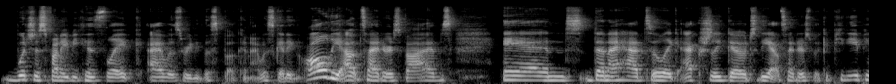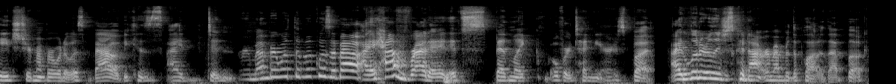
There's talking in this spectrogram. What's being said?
which is funny because like i was reading this book and i was getting all the outsiders vibes and then I had to like actually go to the Outsiders Wikipedia page to remember what it was about because I didn't remember what the book was about. I have read it. It's been like over 10 years, but I literally just could not remember the plot of that book.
